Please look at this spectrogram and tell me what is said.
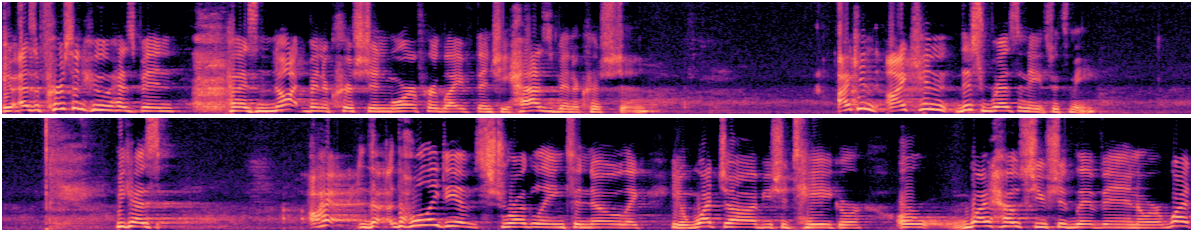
You know, as a person who has been, who has not been a Christian more of her life than she has been a Christian, I can, I can, this resonates with me. Because I, the, the whole idea of struggling to know, like, you know, what job you should take or, or what house you should live in or what,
